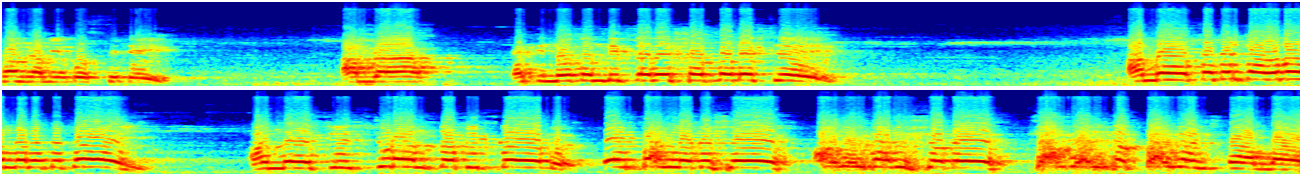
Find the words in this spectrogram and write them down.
সংগ্রামী উপস্থিতি। আমরা একটি নতুন বিপ্লবের স্বপ্ন দেখছি। আমরা আপনাদেরকে আহ্বান জানাতে চাই, আমরা একটি চূড়ান্ত বিপ্লব এই বাংলাদেশে আমাদের ভবিষ্যতে সংগঠিত করব ইনশাআল্লাহ।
